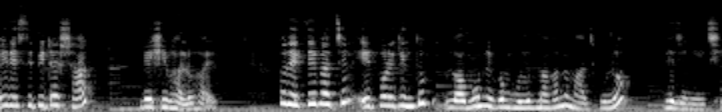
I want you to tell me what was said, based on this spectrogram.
এই রেসিপিটার স্বাদ বেশি ভালো হয়। তো দেখতেই পাচ্ছেন, এরপরে কিন্তু লবণ এবং হলুদ মাখানো মাছগুলো ভেজে নিয়েছি।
